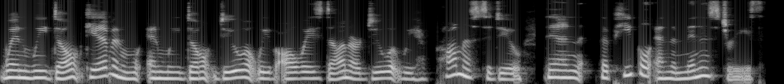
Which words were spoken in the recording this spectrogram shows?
when we don't give and, and we don't do what we've always done or do what we have promised to do, then the people and the ministries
